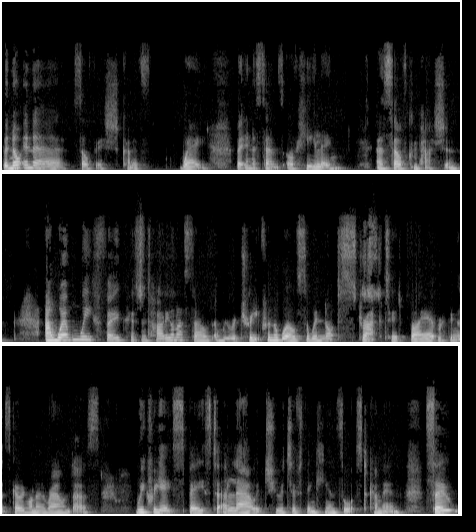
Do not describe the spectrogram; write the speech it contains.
but not in a selfish kind of way, but in a sense of healing and self compassion. And when we focus entirely on ourselves and we retreat from the world so we're not distracted by everything that's going on around us, we create space to allow intuitive thinking and thoughts to come in. So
